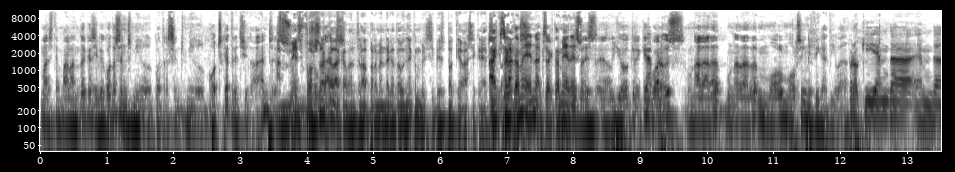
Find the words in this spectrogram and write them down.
home, estem parlant de quasi bé 400.000 400 vots que ha tret Ciutadans És Amb més força que la resultats. que va entrar al Parlament de Catalunya, que en principi és pel que va ser creat Ciutadans. Exactament, exactament. És, és, eh, jo crec que bueno, és una dada, una dada molt, molt significativa. Però aquí hem de, hem, de,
